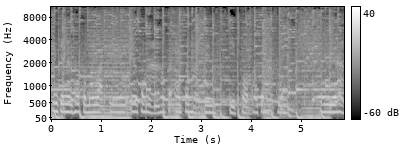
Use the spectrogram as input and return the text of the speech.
หลังจากนั้นเขาก็มาวัดเอวเอวสหาเขาก็เอาสหาเส้นขีดขอบเอาสหาเส้นลงเรือห่าง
